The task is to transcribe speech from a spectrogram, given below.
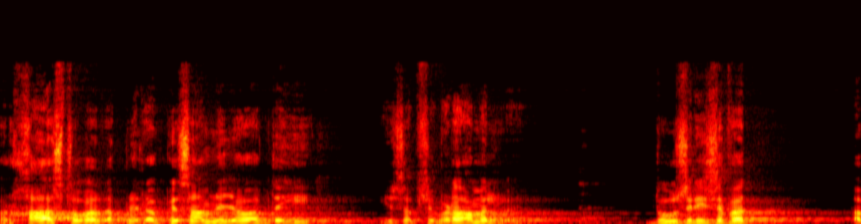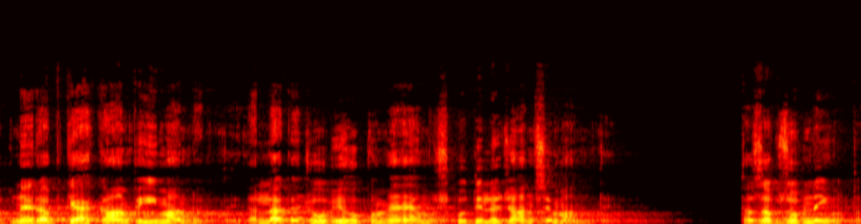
اور خاص طور پر اپنے رب کے سامنے جواب دہی، یہ سب سے بڑا عمل ہے۔ دوسری صفت، اپنے رب کے احکام پہ ایمان رکھتے ہیں۔ اللہ کا جو بھی حکم ہے، ہم اس کو دل و جان سے مانتے ہیں۔ تذبذب نہیں ہوتا۔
